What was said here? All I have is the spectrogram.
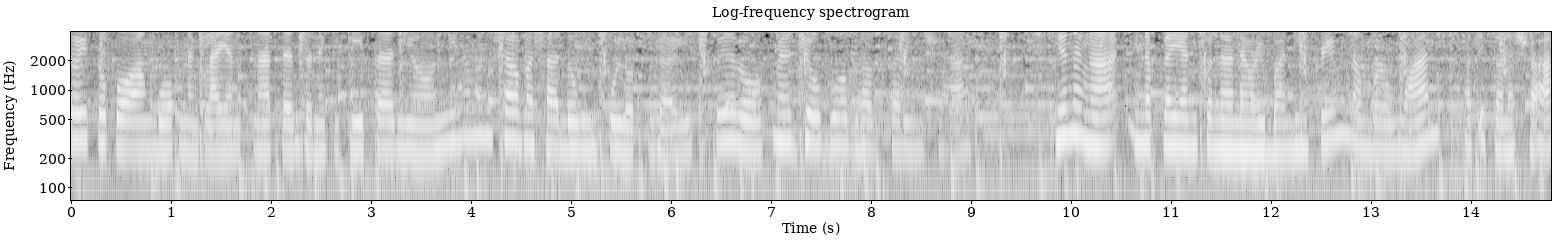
So, ito po ang buhok ng client natin. So, nakikita nyo, hindi naman siya masyadong kulot, guys. Pero, medyo buhaghag pa rin siya. Yun na nga, inaplayan ko na ng rebonding cream number 1. At ito na siya.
